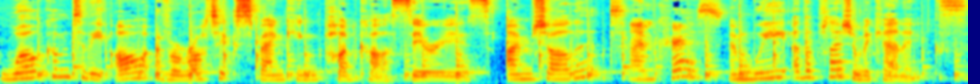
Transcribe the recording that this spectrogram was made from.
Welcome to the Art of Erotic Spanking podcast series. I'm Charlotte. I'm Chris. And we are the Pleasure Mechanics.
